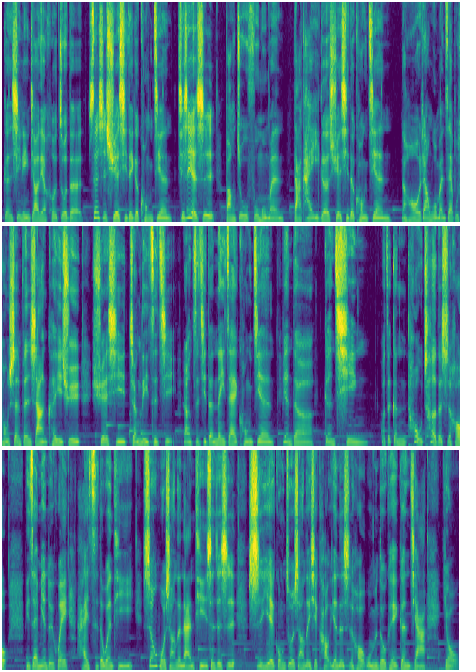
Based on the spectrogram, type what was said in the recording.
跟心灵教练合作的，算是学习的一个空间，其实也是帮助父母们打开一个学习的空间，然后让我们在不同身份上可以去学习整理自己，让自己的内在空间变得更轻。或者更透彻的时候，你在面对回孩子的问题、生活上的难题，甚至是事业工作上的一些考验的时候，我们都可以更加有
